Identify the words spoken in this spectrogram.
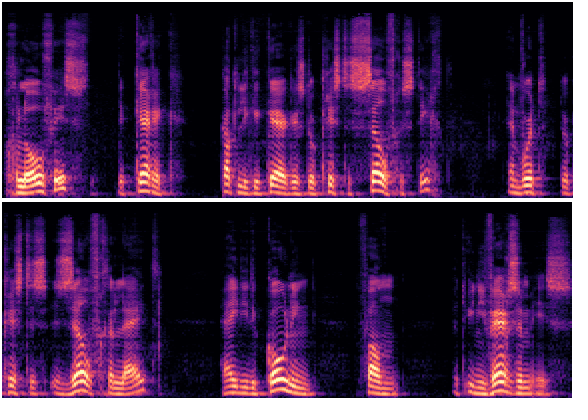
geloof is. De kerk, katholieke kerk, is door Christus zelf gesticht en wordt door Christus zelf geleid. Hij die de koning van het universum is,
